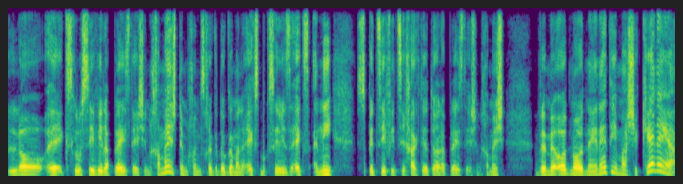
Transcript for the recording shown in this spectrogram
לא אה, אקסקלוסיבי לפלייסטיישן 5, אתם יכולים לשחק אותו גם על האקסבוק Series X, אני ספציפית שיחקתי אותו על הפלייסטיישן 5, ומאוד מאוד נהניתי, מה שכן היה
